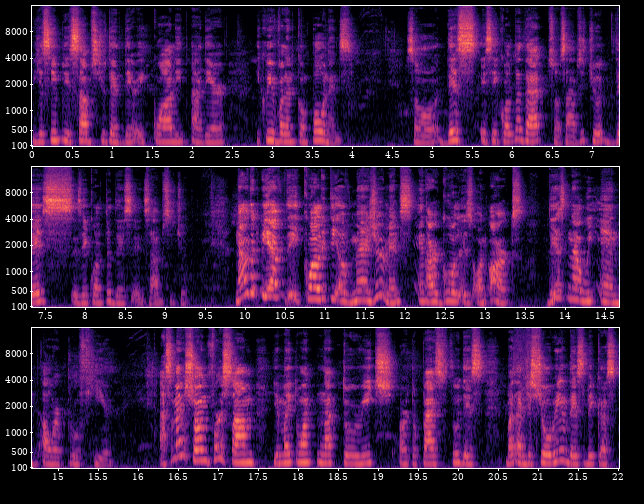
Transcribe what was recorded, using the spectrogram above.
we just simply substituted their equality, uh, their equivalent components. So this is equal to that, so substitute. This is equal to this, and substitute. Now that we have the equality of measurements and our goal is on arcs, this now we end our proof here. As mentioned, for some, you might want not to reach or to pass through this, but I'm just showing this because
